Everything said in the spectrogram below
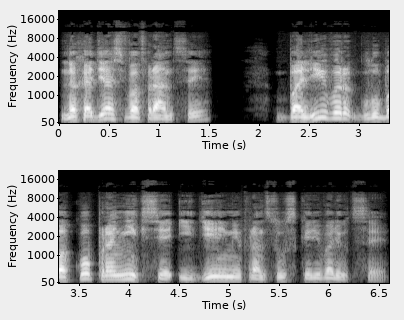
Находясь во Франции, Боливар глубоко проникся идеями французской революции,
